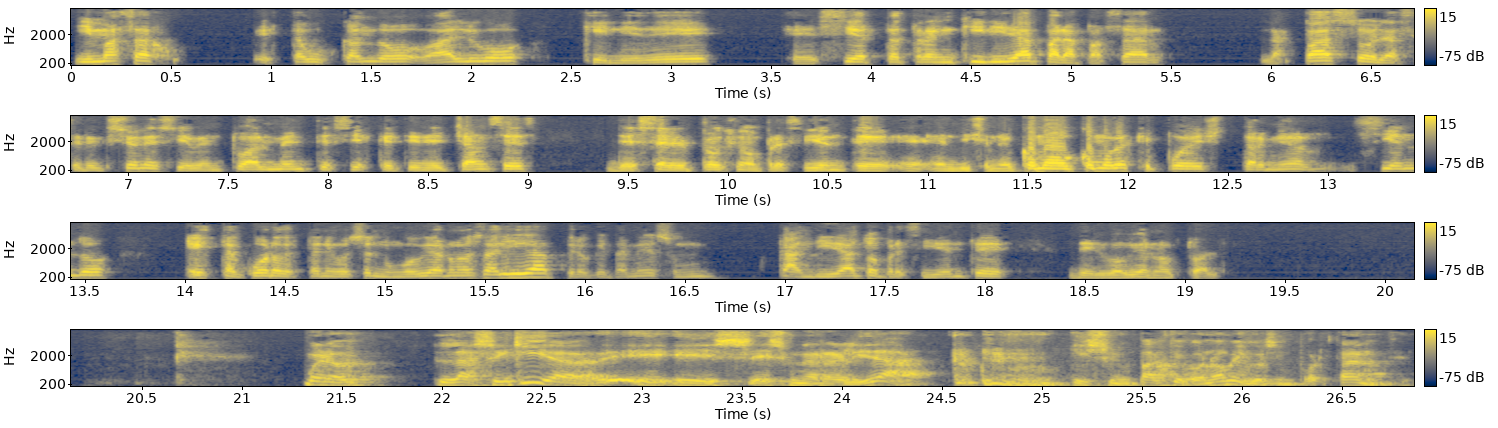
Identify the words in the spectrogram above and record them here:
y más está buscando algo que le dé eh, cierta tranquilidad para pasar las pasos, las elecciones y eventualmente, si es que tiene chances, de ser el próximo presidente en, diciembre. ¿Cómo, ¿Cómo ves que puede terminar siendo este acuerdo que está negociando un gobierno de salida, pero que también es un candidato a presidente del gobierno actual? Bueno, la sequía eh, es una realidad y su impacto económico es importante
